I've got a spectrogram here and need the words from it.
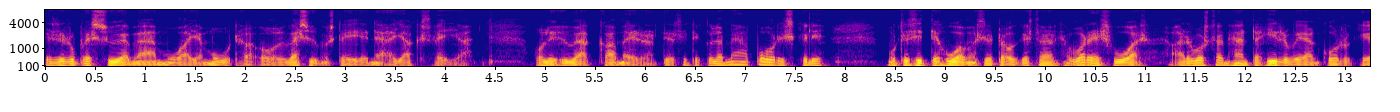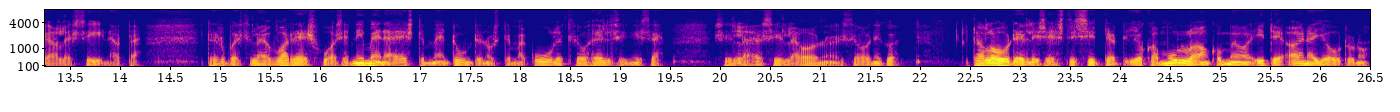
Ja se rupesi syömään mua ja muuta, oli väsymystä, ei enää jaksa ja oli hyvä kamerat. Ja sitten kyllä mä pohdiskelin, mutta sitten huomasin, että oikeastaan vuosi arvostan häntä hirveän korkealle siinä, että sitten rupesi sellainen Varesvuo, se nimenä estemeen tuntenut. Sitten mä kuulin, että se on Helsingissä. Sillä, sillä on, se on niin taloudellisesti sitten, joka mulla on, kun me on itse aina joutunut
